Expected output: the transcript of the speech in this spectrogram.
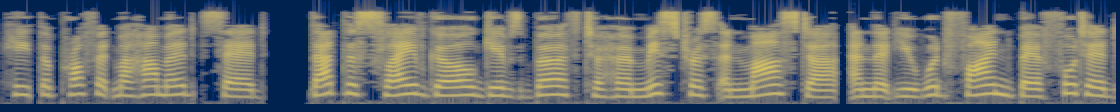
He the Prophet Muhammad said, that the slave girl gives birth to her mistress and master, and that you would find barefooted,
